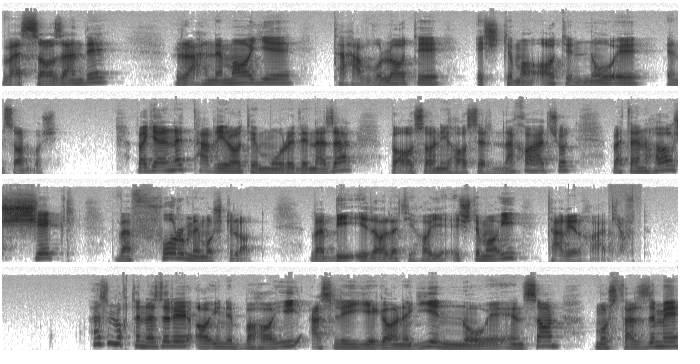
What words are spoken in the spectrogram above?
و سازنده رهنمای تحولات اجتماعات نوع انسان باشه. وگرنه تغییرات مورد نظر به آسانی حاصل نخواهد شد و تنها شکل و فرم مشکلات و بیعدالتی های اجتماعی تغییر خواهد یافت. از نقطه نظر آین بهایی اصل یگانگی نوع انسان مستلزم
